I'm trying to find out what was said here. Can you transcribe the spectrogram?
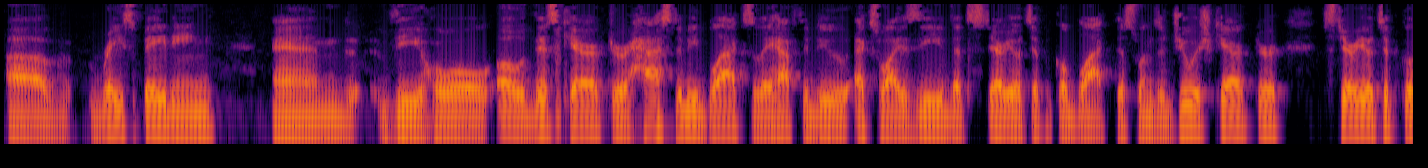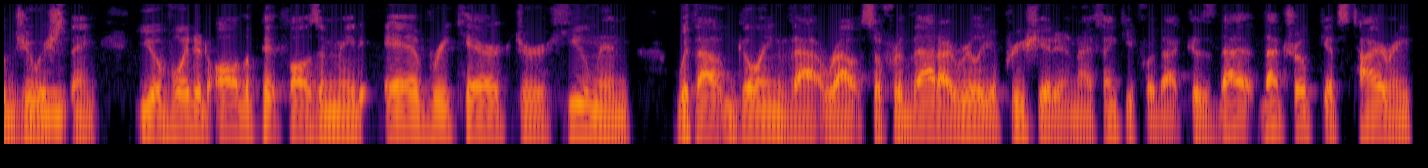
of race baiting and the whole, oh, this character has to be black, so they have to do XYZ that's stereotypical black. This one's a Jewish character, stereotypical Jewish mm-hmm. thing. You avoided all the pitfalls and made every character human without going that route. So for that, I really appreciate it. And I thank you for that because that, that trope gets tiring.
